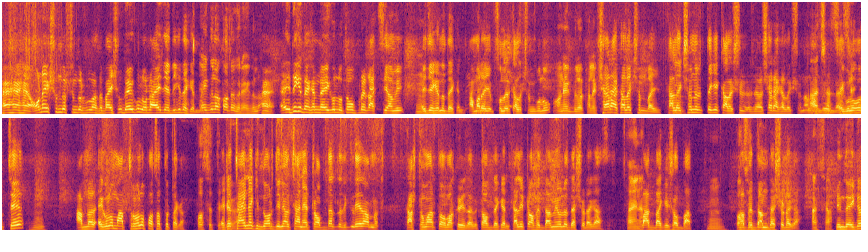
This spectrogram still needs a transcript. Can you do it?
হ্যাঁ হ্যাঁ হ্যাঁ অনেক সুন্দর সুন্দর ফুল আছে। ভাই শুধু এগুলো না এই যে এদিকে দেখেন এগুলো কত করে এগুলো? হ্যাঁ এইদিকে দেখেন না এগুলো তো উপরে রাখছি আমি। এই যে এখানে দেখেন আমার এই ফুলের কালেকশনগুলো অনেকগুলো কালেকশন সেরা কালেকশন ভাই। কালেকশনের থেকে কালেকশন সেরা কালেকশন আলহামদুলিল্লাহ। আচ্ছা, এগুলো হচ্ছে আপনার এগুলো মাত্র হলো পঁচাত্তর টাকা। পঁচাত্তর এটা চাইনা কিন্তু অরিজিনাল চাইনা টপদার দেখলে আমরা কাস্টমার তো অবাক হয়ে যাবে। টপ দেখেন খালি টপের দামই হলো দেড়শো টাকা আছে। বাদ বাকি সব বাদ। টপের দাম দেড়শো টাকা। আচ্ছা। কিন্তু এইটা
